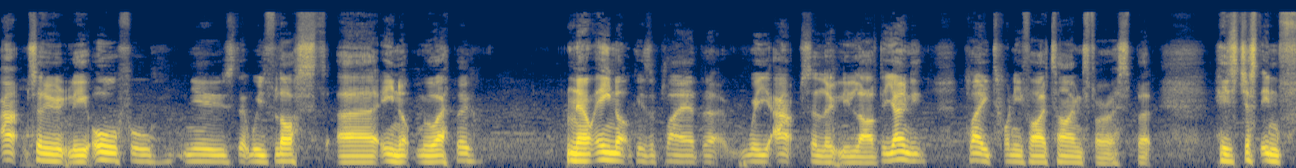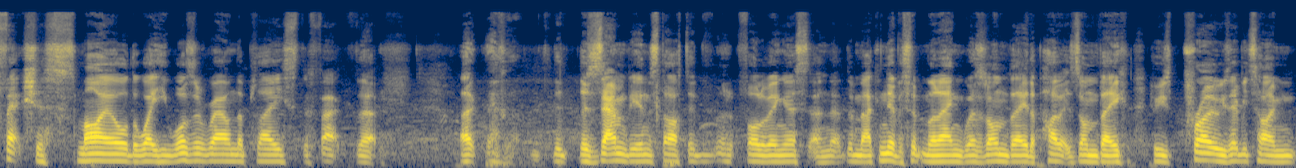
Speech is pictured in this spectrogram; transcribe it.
absolutely awful news that we've lost uh, Enoch Mwepu. Now, Enoch is a player that we absolutely loved. He only played 25 times for us, but his just infectious smile, the way he was around the place, the fact that uh, the, the Zambians started following us, and the, the magnificent Malangwa Zombe, the poet Zombe, whose prose every time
